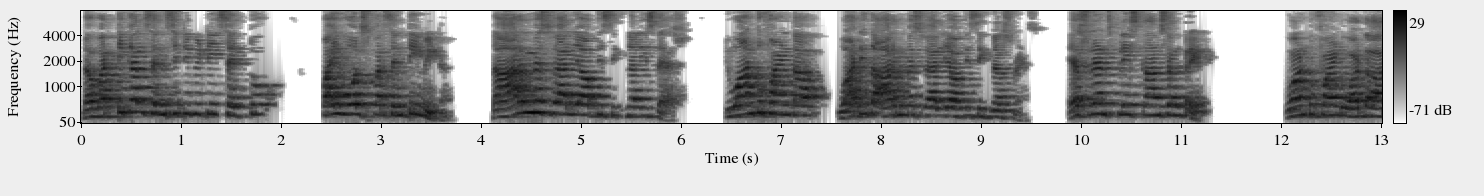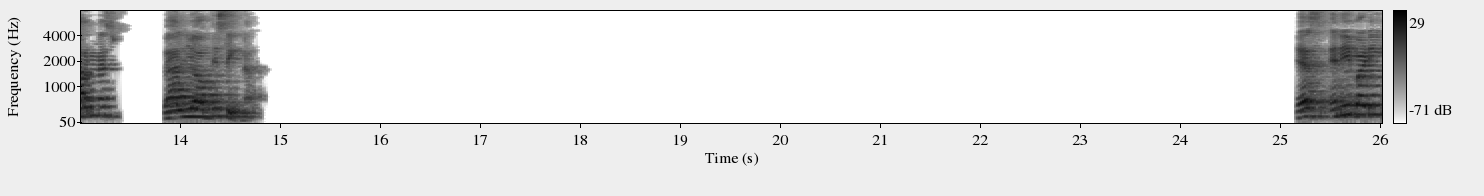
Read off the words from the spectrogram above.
The vertical sensitivity is set to 5 volts per centimeter. The RMS value of the signal is dash. You want to find the what is the RMS value of the signal, friends? Yes, friends, please concentrate. You want to find what the RMS value of the signal. Yes, anybody?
